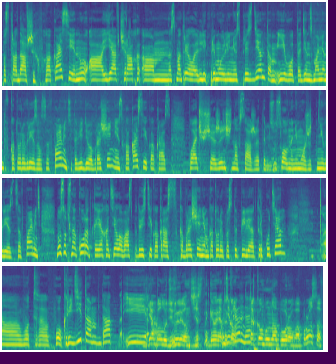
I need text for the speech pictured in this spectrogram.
пострадавших в Хакасии. Ну, а я вчера м, смотрела ли- прямую линию с президентом, и вот один из моментов, который врезался в память, это видеообращение из Хакасии как раз «Плачущая женщина в саже». Это, безусловно, не может не врезаться в память. Ну, собственно, коротко я хотела вас подвести как раз к обращениям, которые поступили от иркутян э, вот, э, по кредитам, да, и... Я был удивлен, честно говоря, Удивлен, тако- да? такому набору вопросов.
